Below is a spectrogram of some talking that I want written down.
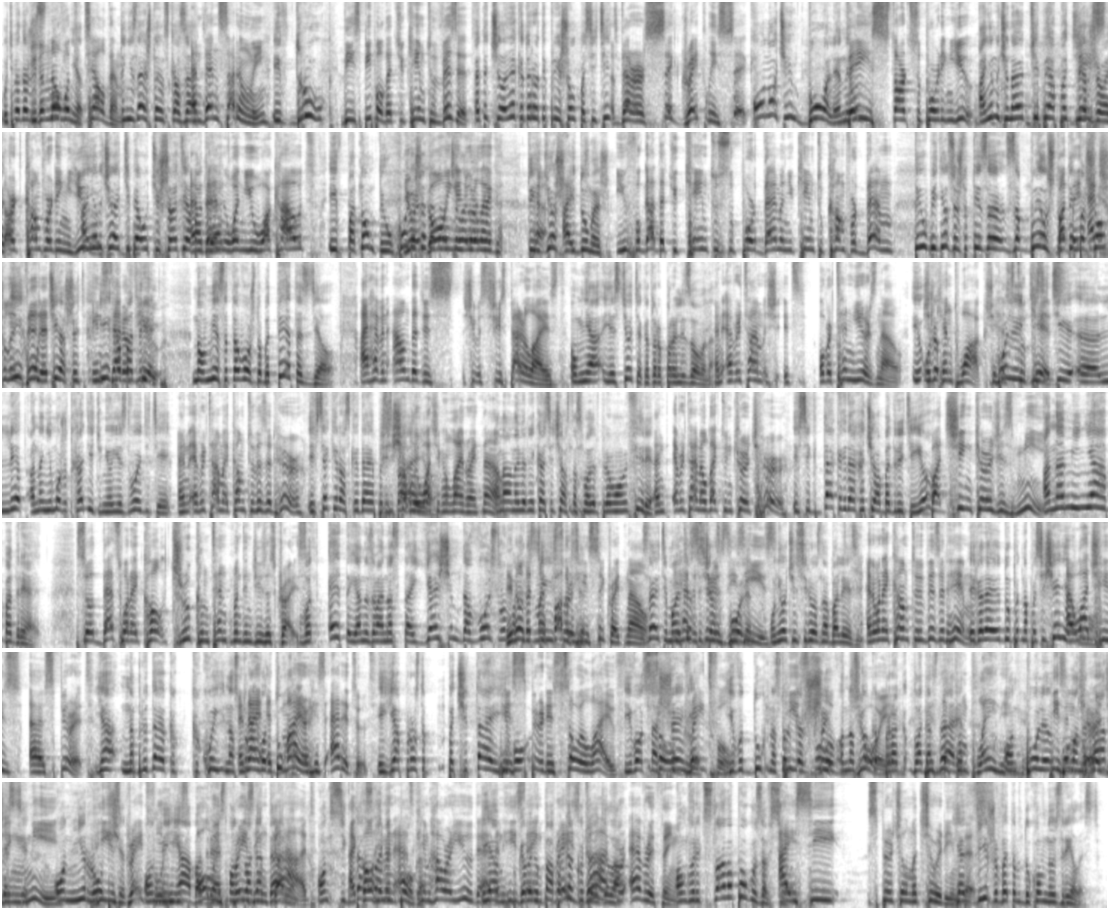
у тебя даже You слов нет. Ты не знаешь, что им сказать. And suddenly, И вдруг these people that you came to visit, этот человек, которого ты пришел посетить, that are sick, greatly sick, он очень болен. they start supporting you. Они начинают тебя They поддерживать. start comforting Они you. начинают тебя утешать и And ободрять. then when you walk out, И потом ты уходишь от этого and человека. like, Ты идешь I- и думаешь, you forgot that you came to support them and you came to comfort them, ты убедился, что ты за- забыл, что ты пошел их утешить, их ободрить. Но вместо того, чтобы ты это сделал, I have an aunt that is she was she's paralyzed, у меня есть тетя, которая парализована. and every time she, it's over 10 years now. И She уже can't walk. She has Более two kids, 10 э, лет она не может ходить, у нее есть двое детей. and every time I come to visit her, И всякий раз, когда я посещаю ее, watching online right now. она наверняка сейчас нас смотрит в прямом эфире. And every time I would like to encourage her, И всегда, когда я хочу ободрить ее, but she encourages me. она меня ободряет. So that's what I call true contentment in Jesus Christ. Вот это я называю настоящим довольством You know во that my Христе father he Иисусе. is sick right now. Знаете, мой He has отец a сейчас serious болен, disease. у него очень серьезная болезнь. And when I come to visit him, И когда я иду на посещение I к watch нему, his uh, spirit я наблюдаю, как- какой and настрой I его духа. admire his attitude. И я просто почитаю His его, spirit is so alive, его so отношения. grateful. Его дух настолько He's full жив, of он настолько joy. браг- He's not благодарен. complaining. Он полон, He's полон радости. encouraging me. Он не He's ропщет. grateful. Он меня He's always ободряет. Он praising благодарен. God. Он I всегда call him and славит ask Бога. him, how are you, Dad? И я And he's говорю, saying, папа, praise как у тебя God дела? for everything. Он говорит, слава Богу за все. I see spiritual maturity in Я this. вижу в этом духовную зрелость.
